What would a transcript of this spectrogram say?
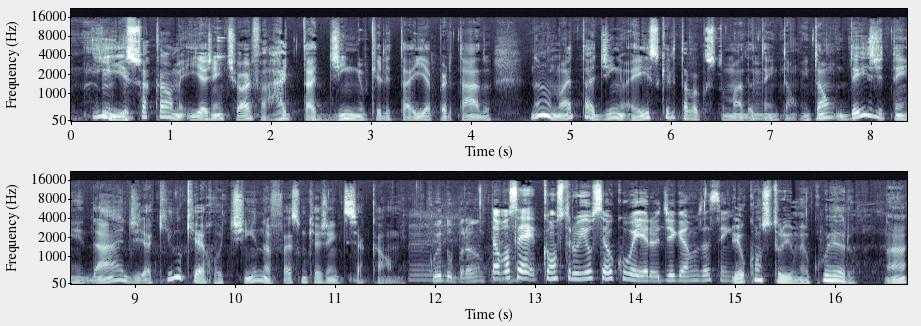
e isso acalma. E a gente olha e fala, ai, tadinho que ele tá aí apertado. Não, não é tadinho, é isso que ele estava acostumado hum. até então. Então, desde tenra idade, aquilo que é rotina faz com que a gente se acalme. Hum. Cuido branco. Então você construiu o seu coeiro, digamos assim. Eu construí o meu coeiro, né?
